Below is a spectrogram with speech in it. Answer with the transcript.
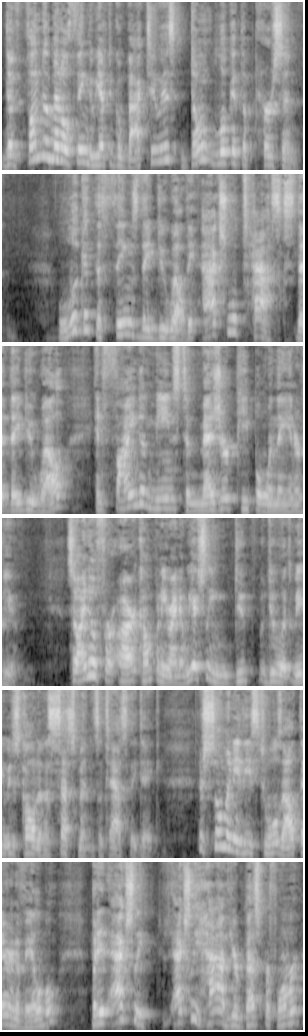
The fundamental thing that we have to go back to is don't look at the person. Look at the things they do well, the actual tasks that they do well, and find a means to measure people when they interview. So I know for our company right now, we actually do do what we, we just call it an assessment. It's a task they take. There's so many of these tools out there and available, but it actually actually have your best performer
